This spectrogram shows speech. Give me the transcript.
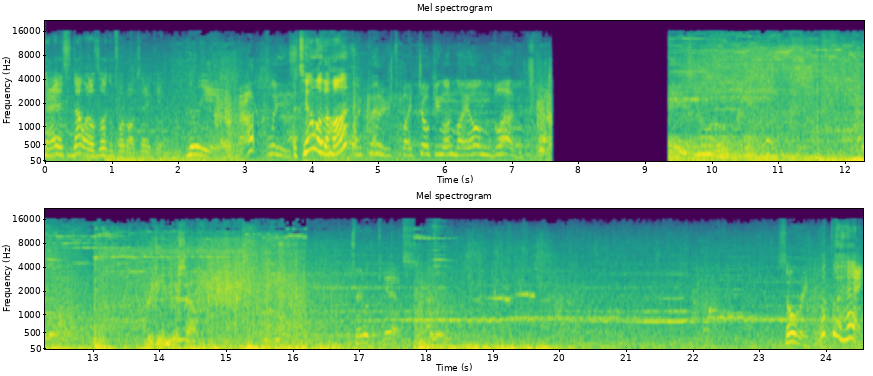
Okay, this is not what I was looking for, but I'll take it. Who are you? Ah, please. Attila the Hun? I perished by choking on my own blood. Redeem yourself. Trade with a kiss. Soul What the heck?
